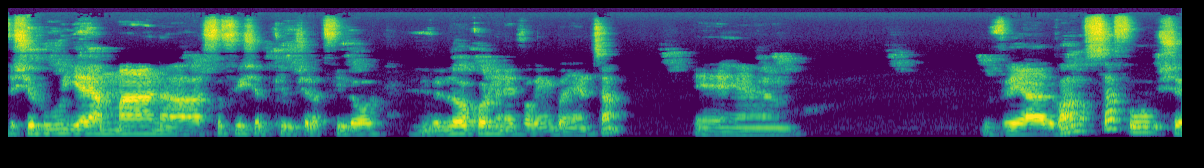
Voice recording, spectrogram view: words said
ושהוא יהיה המן הסופי של, כאילו, של התפילות ולא כל מיני דברים באמצע. אמ, והדבר הנוסף הוא שאני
